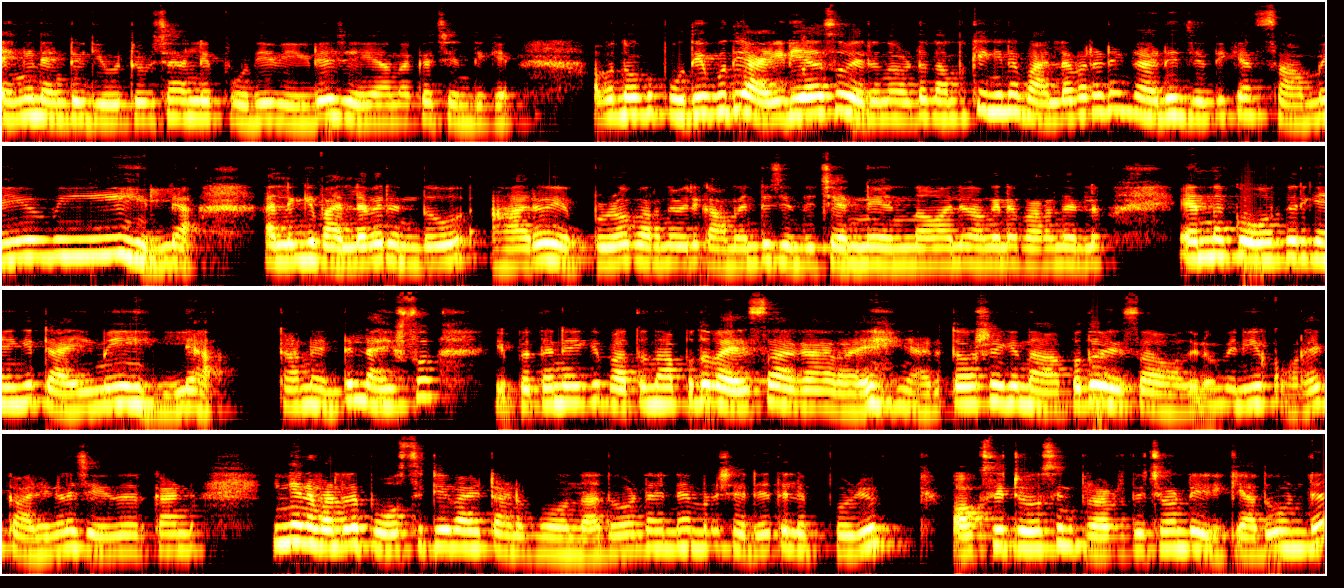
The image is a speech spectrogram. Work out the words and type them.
എങ്ങനെ എന്റെ യൂട്യൂബ് ചാനലിൽ പുതിയ വീഡിയോ ചെയ്യാമെന്നൊക്കെ ചിന്തിക്കും. അപ്പോൾ നമുക്ക് പുതിയ പുതിയ ഐഡിയാസ് വരുന്നതുകൊണ്ട് നമുക്കിങ്ങനെ വല്ലവരുടെയും കാര്യം ചിന്തിക്കാൻ സമയമേ ഇല്ല. അല്ലെങ്കിൽ വല്ലവരെന്തോ ആരോ എപ്പോഴോ പറഞ്ഞ ഒരു കമന്റ് ചിന്തിച്ച് എന്നെ എന്നാലും അങ്ങനെ പറഞ്ഞല്ലോ എന്നൊക്കെ ഓർത്തിരിക്കാൻ എനിക്ക് ടൈമേ ഇല്ല. കാരണം എന്റെ ലൈഫ് ഇപ്പം തന്നെ എനിക്ക് പത്ത് നാൽപ്പത് വയസ്സാകാറായി. അടുത്ത വർഷം എനിക്ക് നാൽപ്പത് വയസ്സാവും. അതിനും എനിക്ക് കുറേ കാര്യങ്ങൾ ചെയ്തു തീർക്കാണ്ട് ഇങ്ങനെ വളരെ പോസിറ്റീവായിട്ടാണ് പോകുന്നത്. അതുകൊണ്ട് തന്നെ നമ്മുടെ ശരീരത്തിൽ എപ്പോഴും ഓക്സിറ്റോസിൻ പ്രവർത്തിച്ചുകൊണ്ടിരിക്കുക അതുകൊണ്ട്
